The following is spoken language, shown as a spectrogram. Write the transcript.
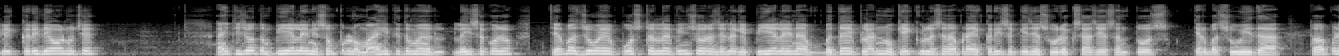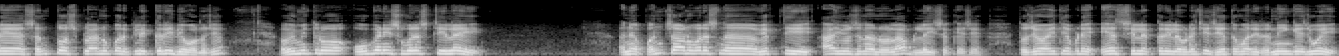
ક્લિક કરી દેવાનું છે. અહીંથી જો તમે પીએલઆઈની સંપૂર્ણ માહિતી તમે લઈ શકો છો. ત્યારબાદ જો અહીંયા પોસ્ટલ લાઈફ ઇન્સ્યોરન્સ એટલે કે પીએલઆઈના બધાય પ્લાનનું કેલ્ક્યુલેશન આપણે અહીંયા કરી શકીએ છીએ. સુરક્ષા છે, સંતોષ, ત્યારબાદ સુવિધા. તો આપણે સંતોષ પ્લાન ઉપર ક્લિક કરી દેવાનું છે. હવે મિત્રો, ઓગણીસ વર્ષથી લઈ અને પંચાવન વર્ષના વ્યક્તિ આ યોજનાનો લાભ લઈ શકે છે. તો જો અહીંથી આપણે એજ સિલેક્ટ કરી લેવાની છે, જે તમારી રનિંગ એજ હોય,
